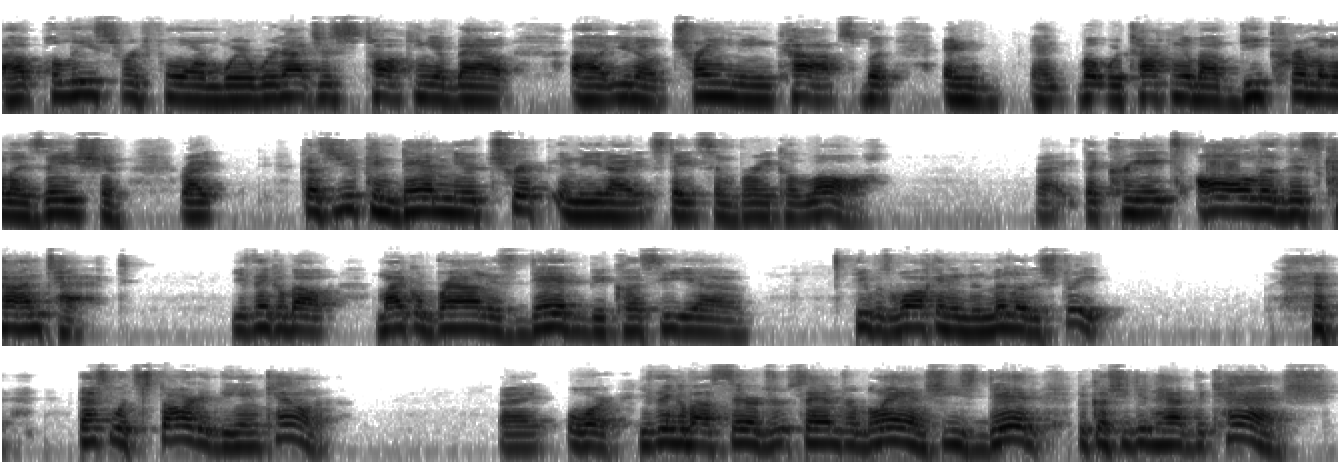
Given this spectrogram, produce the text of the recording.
uh, police reform where we're not just talking about uh, you know training cops, but and and but we're talking about decriminalization, right? Because you can damn near trip in the United States and break a law, right? That creates all of this contact. You think about Michael Brown is dead because he uh, he was walking in the middle of the street. That's what started the encounter, right? Or you think about Sarah, Sandra Bland, she's dead because she didn't have the cash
